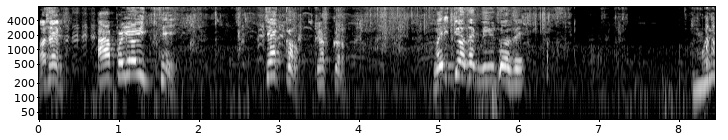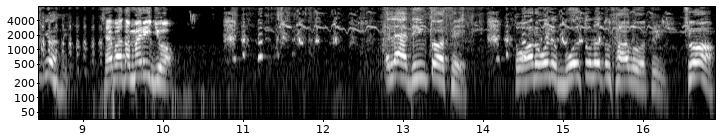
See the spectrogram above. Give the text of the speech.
હા સાહેબ. આ પડ્યો જ છે. ચેક કરો. ચેક કરો. મરી ગયો છે કે જીવતો છે? મરી ગયો છે? સાહેબ આ તો મરી ગયો. એટલે આ જીવતો છે. તો ઓલું બોલતું નતું સારું હતું. શું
